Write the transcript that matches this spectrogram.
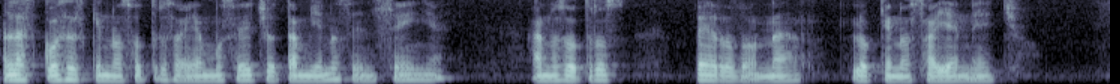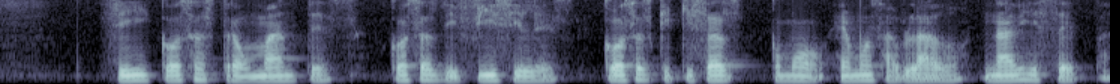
las cosas que nosotros hayamos hecho, también nos enseña a nosotros perdonar lo que nos hayan hecho. Sí, cosas traumantes, cosas difíciles, cosas que quizás, como hemos hablado, nadie sepa.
